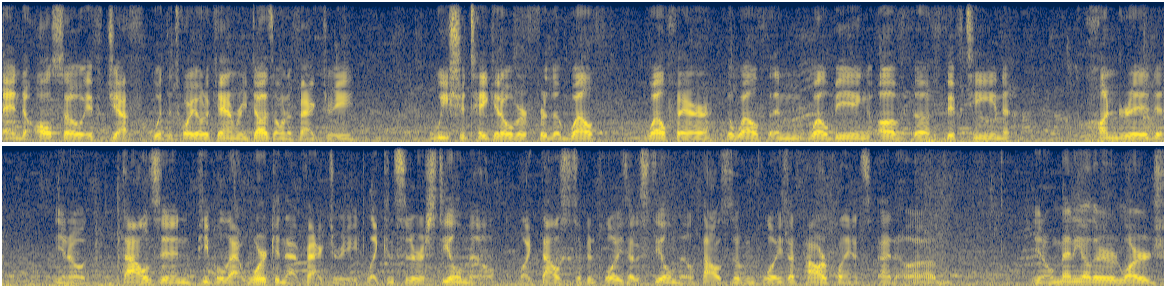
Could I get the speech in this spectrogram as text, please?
and also, if Jeff with the Toyota Camry does own a factory, we should take it over for the wealth, welfare, the wealth and well-being of the 1,500, you know, thousand people that work in that factory. Like, consider a steel mill. Like thousands of employees at a steel mill, thousands of employees at power plants, at um, you know many other large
